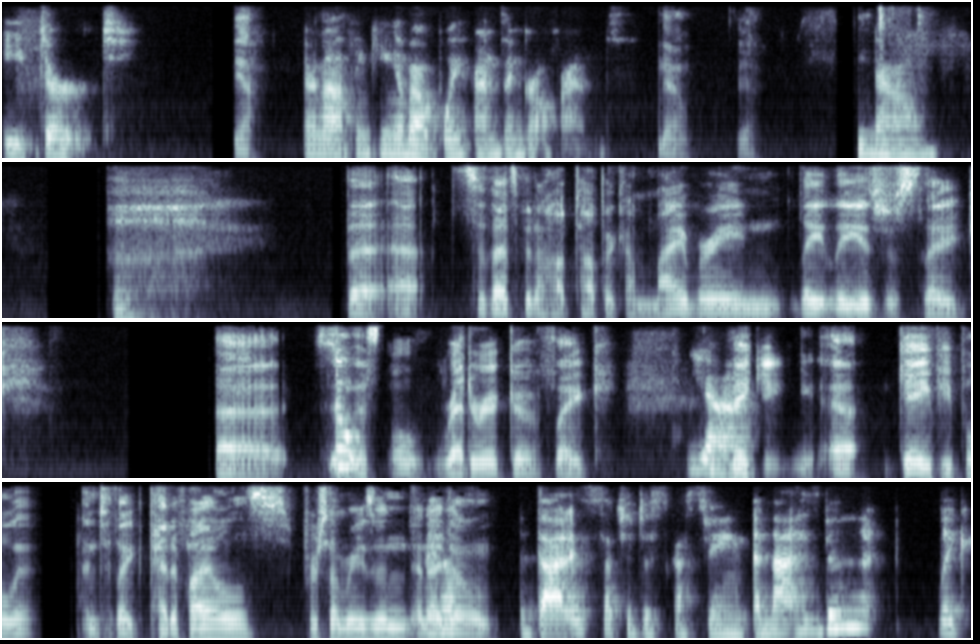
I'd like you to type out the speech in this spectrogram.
eat dirt. Yeah. They're not thinking about boyfriends and girlfriends. No. Yeah. No. but uh, so that's been a hot topic on my brain lately. Is just like uh, So- this whole rhetoric of like Yeah. making uh, gay people into like pedophiles for some reason, and I I don't- don't. that is such a disgusting and that has been like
